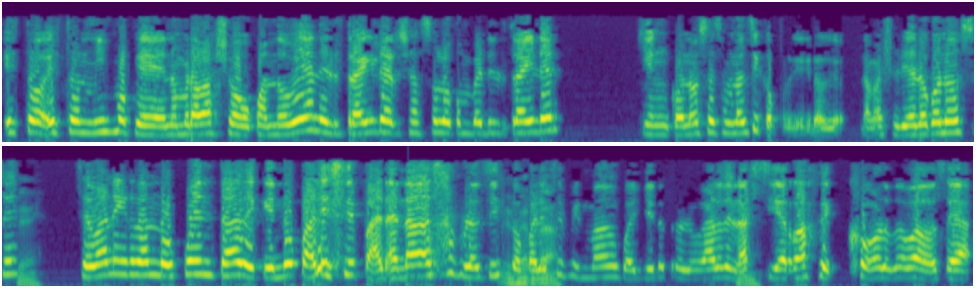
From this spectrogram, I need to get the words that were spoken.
esto, esto mismo que nombraba yo, cuando vean el tráiler, ya solo con ver el tráiler, quien conoce San Francisco, porque creo que la mayoría lo conoce, se van a ir dando cuenta de que no parece para nada San Francisco, parece filmado en cualquier otro lugar de las sierras de Córdoba, o sea,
